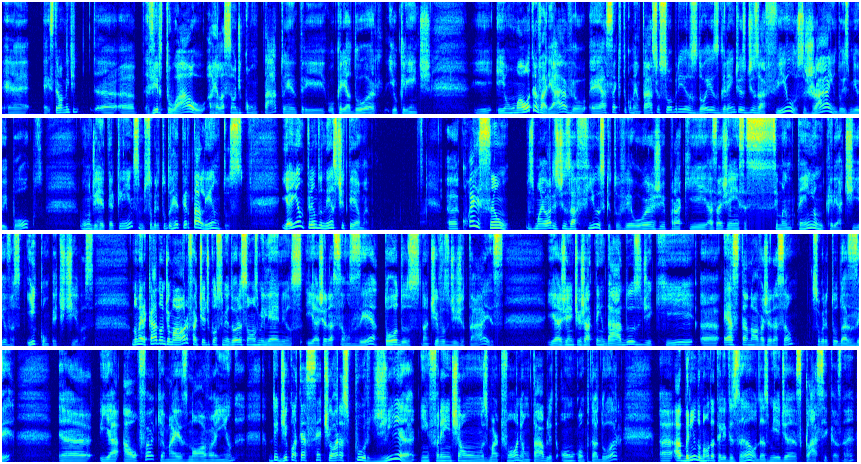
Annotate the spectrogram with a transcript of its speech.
É, é extremamente uh, virtual a relação de contato entre o criador e o cliente. E, e, uma outra variável é essa que tu comentaste sobre os dois grandes desafios já em 2000 e poucos, um de reter clientes, sobretudo reter talentos. E aí entrando neste tema, uh, quais são os maiores desafios que tu vê hoje para que as agências se mantenham criativas e competitivas? No mercado onde a maior fatia de consumidores são os milênios e a geração Z, todos nativos digitais, e a gente já tem dados de que uh, esta nova geração, sobretudo a Z, uh, e a Alpha, que é mais nova ainda, dedicam até 7 horas por dia em frente a um smartphone, a um tablet ou um computador Uh, abrindo mão da televisão, das mídias clássicas, né?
